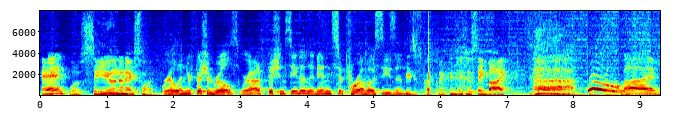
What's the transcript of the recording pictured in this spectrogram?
and we'll see you in the next one. Reel in your fishing reels. We're out of fishing season and into promo season. Jesus Christ, man, Couldn't you just say bye? Ah. Bye.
